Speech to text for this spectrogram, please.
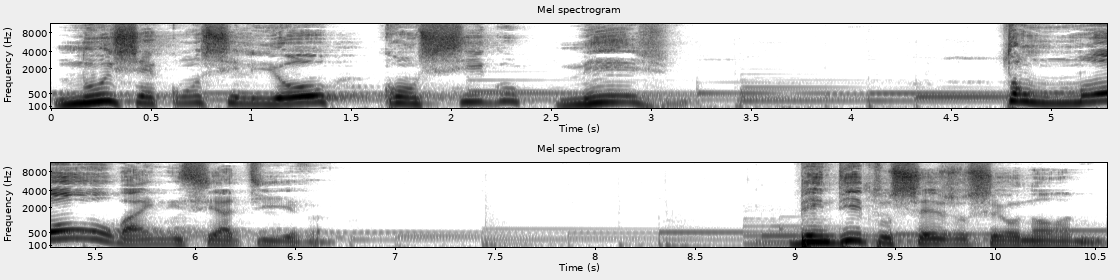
nos reconciliou consigo mesmo. Tomou a iniciativa. Bendito seja o seu nome.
